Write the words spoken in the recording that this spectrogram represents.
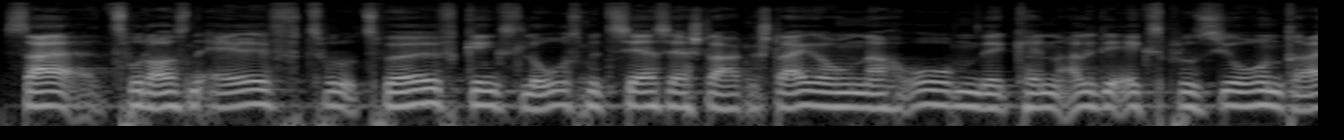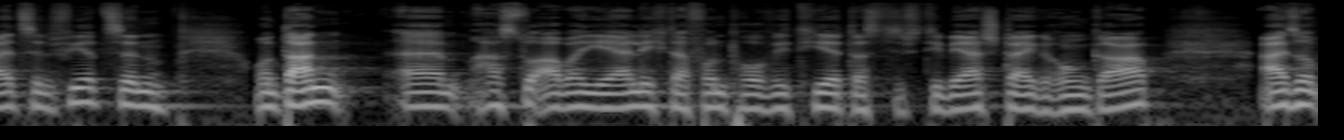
2011, 2012 ging es los mit sehr, sehr starken Steigerungen nach oben. Wir kennen alle die Explosion 13, 14 und dann ähm, hast du aber jährlich davon profitiert, dass es die Wertsteigerung gab. Also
